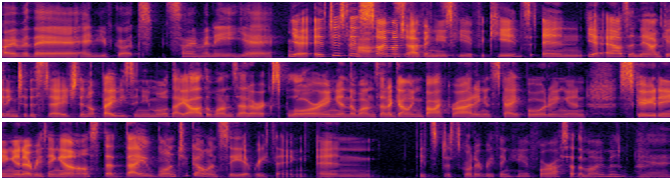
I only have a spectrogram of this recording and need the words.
over there, and you've got so many. Yeah, Yeah, it's just there's so much avenues here for kids, and yeah, ours are now getting to the stage. They're not babies anymore. They are the ones that are exploring and the ones that are going bike riding and skateboarding and scooting and everything else. That they want to go and see everything, and it's just got everything here for us at the moment. yeah,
